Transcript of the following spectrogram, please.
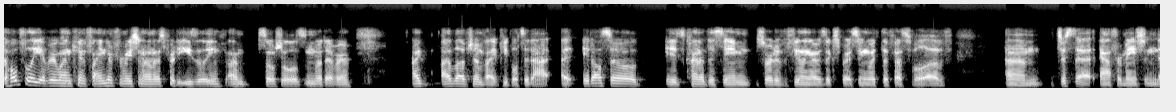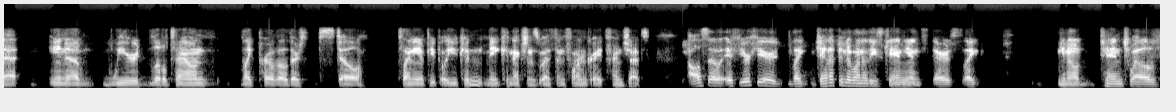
hopefully everyone can find information on us pretty easily on socials and whatever. I I love to invite people to that. It also is kind of the same sort of feeling I was expressing with the festival of um, just that affirmation that in a weird little town like Provo, there's still plenty of people you can make connections with and form great friendships. Also, if you're here, like get up into one of these canyons. There's like, you know, 10, 12,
